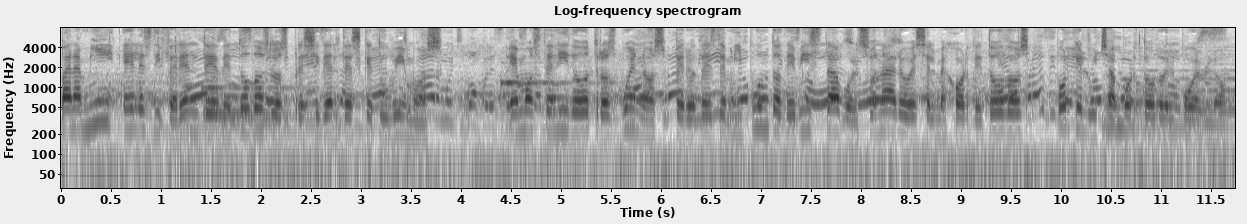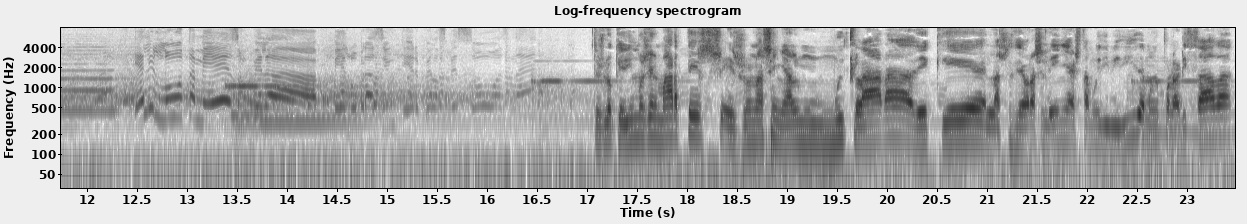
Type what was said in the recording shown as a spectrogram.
Para mí, él es diferente de todos los presidentes que tuvimos. Hemos tenido otros buenos, pero desde mi punto de vista, Bolsonaro es el mejor de todos porque lucha por todo el pueblo. Entonces lo que vimos el martes es una señal muy clara de que la sociedad brasileña está muy dividida, muy polarizada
